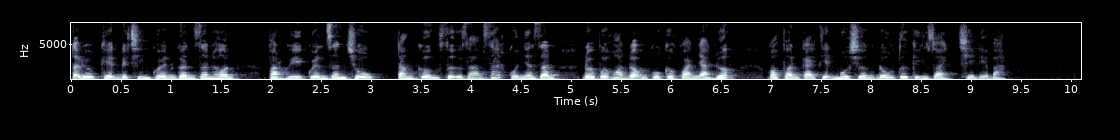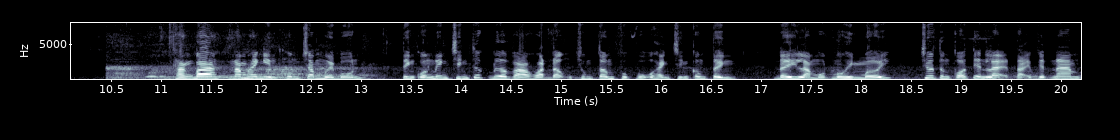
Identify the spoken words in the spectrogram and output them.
tạo điều kiện để chính quyền gần dân hơn, phát huy quyền dân chủ, tăng cường sự giám sát của nhân dân đối với hoạt động của cơ quan nhà nước, góp phần cải thiện môi trường đầu tư kinh doanh trên địa bàn. Tháng 3 năm 2014, tỉnh Quảng Ninh chính thức đưa vào hoạt động Trung tâm Phục vụ Hành chính công tỉnh – đây là một mô hình mới, chưa từng có tiền lệ tại Việt Nam,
